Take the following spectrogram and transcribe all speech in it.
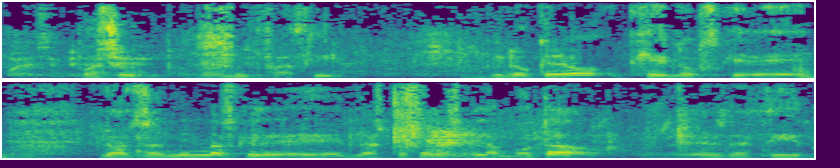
puede ser Pues es muy fácil. Yo creo que los que las mismas que le, las personas que le han votado, pues, es decir,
